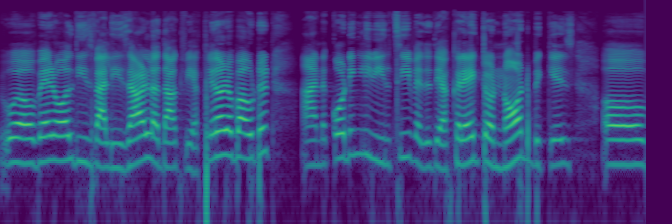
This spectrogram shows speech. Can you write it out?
uh, where all these valleys are. Ladakh, we are clear about it. And accordingly, we'll see whether they are correct or not because uh,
